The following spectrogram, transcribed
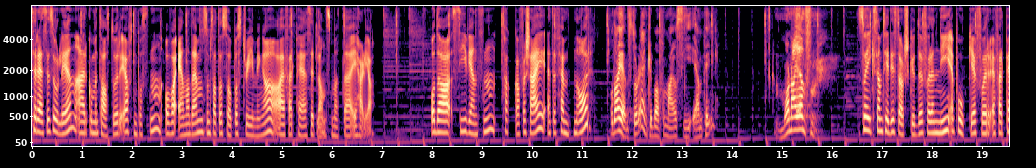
Therese Sollien er kommentator i Aftenposten og var en av dem som satt og så på streaminga av Frp sitt landsmøte i helga. Og da Siv Jensen takka for seg etter 15 år, og da gjenstår det egentlig bare for meg å si én ting. Morna, Jensen! Så gikk samtidig startskuddet for en ny epoke for Frp,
